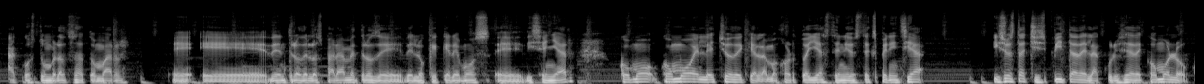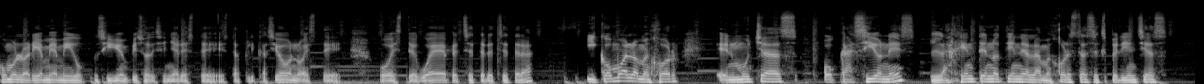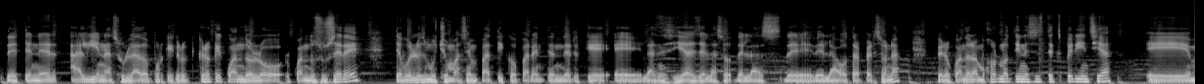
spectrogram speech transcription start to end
acostumbrados a tomar eh, eh, dentro de los parámetros de, lo que queremos diseñar, como, como el hecho de que a lo mejor tú hayas tenido esta experiencia hizo esta chispita de la curiosidad de cómo lo, cómo lo haría mi amigo si yo empiezo a diseñar este, esta aplicación o este, o este web, etcétera, etcétera. Y cómo a lo mejor en muchas ocasiones la gente no tiene a lo mejor estas experiencias de tener alguien a su lado, porque creo, creo que cuando, lo, cuando sucede te vuelves mucho más empático para entender que eh, las necesidades de, las, de, las, de, la otra persona, pero cuando a lo mejor no tienes esta experiencia, eh,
